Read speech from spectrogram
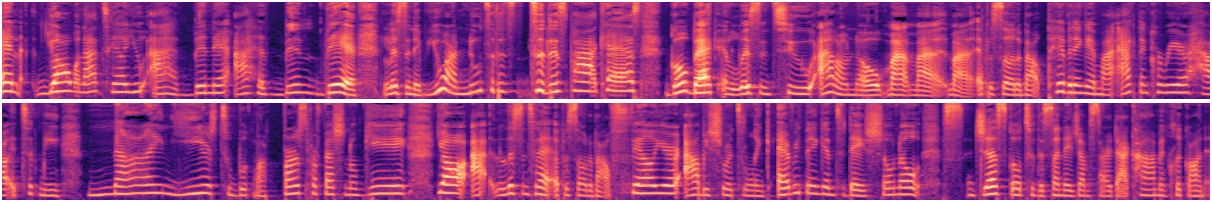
And y'all, when I tell you I have been there, I have been there. Listen, if you are new to this to this podcast, go back and listen to, I don't know, my my my episode about pivoting in my acting career, how it took me nine years to book my first professional gig. Y'all, I listen to that episode about failure. I'll be sure to link everything in today's show notes just go to the SundayJumpstart.com and click on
